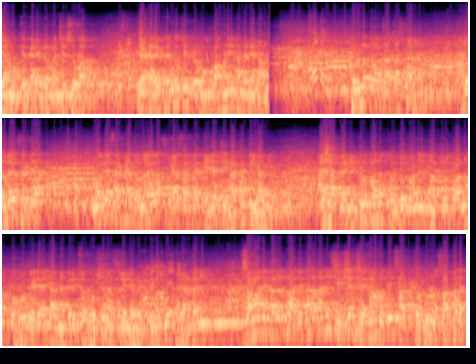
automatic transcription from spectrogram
या मुख्य कार्यक्रमाची सुरुवात या कार्यक्रमाचे प्रमुख पाहुणे आदरणीय नाम पूर्णत्वात जात असताना जोंधळ्यासारख्या मोत्यासारख्या जोंधळ्याला सूर्यासारख्या केल्याची नाकाटी यावी. अशा आपल्या नेतृत्वानं कर्तृत्वानं दातृत्वानं पोहोचलेल्या या नगरीचं भूषण असलेल्या व्यक्तिमत्व खऱ्या अर्थाने समाजकारण राजकारण आणि शिक्षण क्षेत्रामध्ये संपूर्ण सातारा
